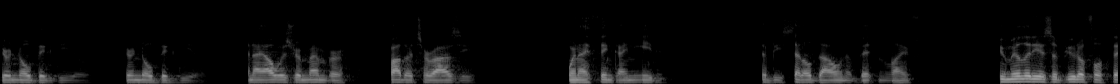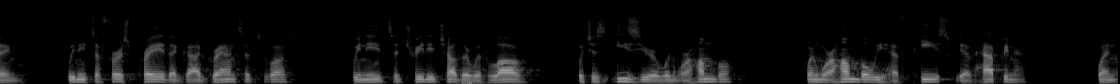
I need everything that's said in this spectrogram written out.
You're no big deal. You're no big deal. And I always remember Father Tarazi when I think I need to be settled down a bit in life. Humility is a beautiful thing. We need to first pray that God grants it to us. We need to treat each other with love, which is easier when we're humble. When we're humble, we have peace, we have happiness. When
